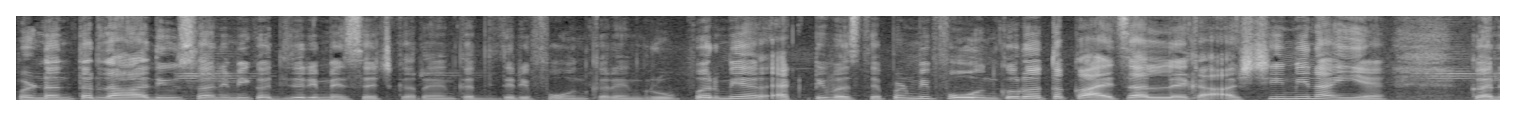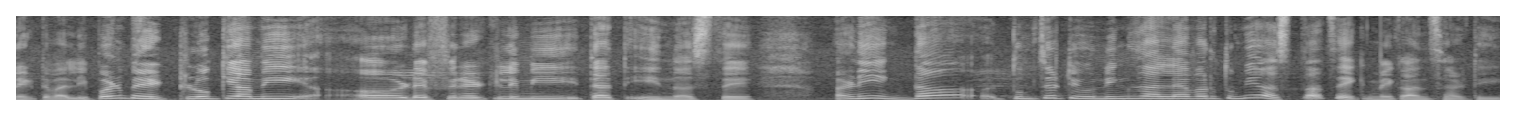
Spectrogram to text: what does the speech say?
पण नंतर दहा दिवसांनी मी कधीतरी मेसेज करेन कधीतरी फोन करेन. ग्रुपवर मी ॲक्टिव्ह असते. पण मी फोन करून आता काय चाललं आहे का अशी मी नाही आहे कनेक्टवाली. पण भेटलो की आम्ही डेफिनेटली मी त्यात इन असते. आणि एकदा तुमचं ट्युनिंग झाल्यावर तुम्ही असताच एकमेकांसाठी.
